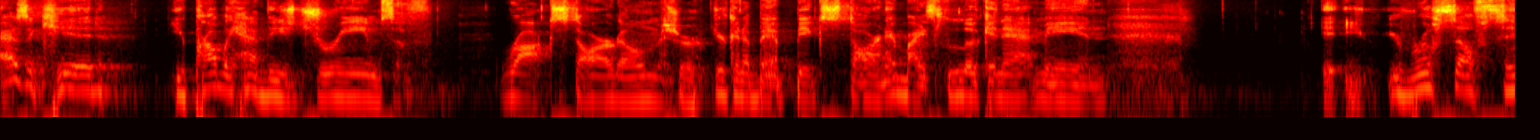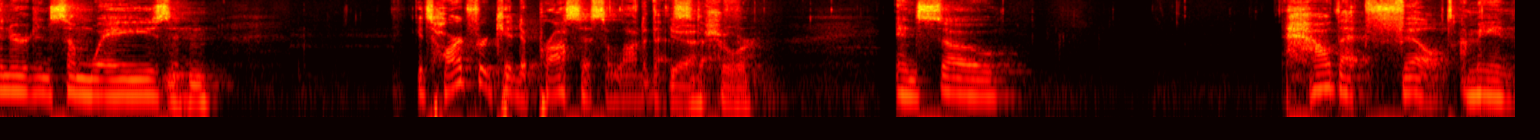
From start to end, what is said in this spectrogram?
As a kid, you probably have these dreams of rock stardom. Sure. You're gonna be a big star and everybody's looking at me and it, you- you're real self-centered in some ways and mm-hmm. it's hard for a kid to process a lot of that Yeah, stuff. sure. And so, how that felt, I mean,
